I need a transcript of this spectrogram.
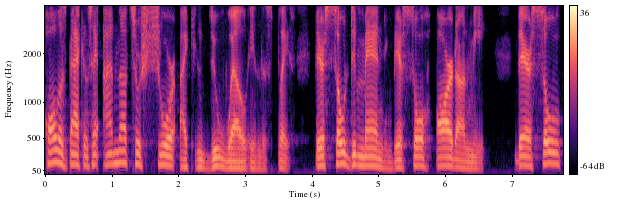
call us back and say, I'm not so sure I can do well in this place. They're so demanding. They're so hard on me. They're so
